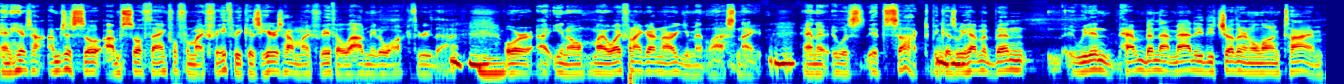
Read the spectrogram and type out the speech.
and here's how I'm just so I'm so thankful for my faith because here's how my faith allowed me to walk through that. Or uh, you know, my wife and I got an argument last night, and it, it was it sucked because we haven't been we didn't haven't been that mad at each other in a long time.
